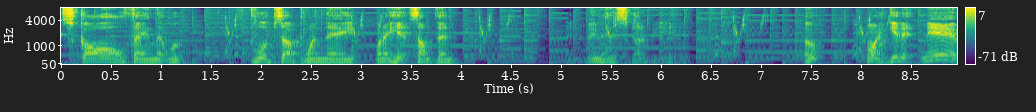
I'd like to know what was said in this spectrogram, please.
skull thing that flips up when they when I hit something. Maybe this is gonna be. Oh, come on, get it. No.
